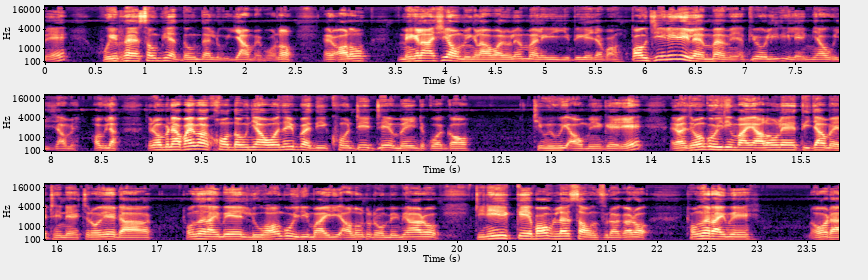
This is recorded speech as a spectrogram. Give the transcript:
မယ်ဝေဖန်ဆုံးဖြတ်သုံးသပ်လို့ရမယ်ပေါ့နော်အဲ့တော့အားလုံး မင်္ဂလာရှိအောင်မင်္ဂလာပါလို့လည်းမှန်လေးရေးပေးခဲ့ကြပါအောင်ပေါက်ကြီးလေးတွေလည်းမှတ်မယ်အပျော်လေးတွေလည်းမျှဝေရမယ်ဟုတ်ပြီလားကျွန်တော်မနက်ပိုင်းမှာခွန်တုံညာဝန်သိပ်ပတ်ဒီခွန်တစ်တဲ့ main တကွက်ကောင်းချီမီဝီအောင်မြင်ခဲ့တယ်အဲ့တော့ကျွန်တော်ကိုကြီးဒီမိုင်အားလုံးလည်းတီးကြမယ်ထင်တယ်ကျွန်တော်ရဲ့ဒါထုံးစံတိုင်းပဲလူဟောင်းကိုကြီးဒီမိုင်ဒီအားလုံးတော်တော်များများတော့ဒီနေ့ကယ်ပေါက်လက်ဆောင်ဆိုတာကတော့ထုံးစံတိုင်းပဲတော့ဒါ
